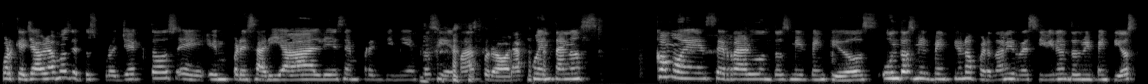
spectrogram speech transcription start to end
porque ya hablamos de tus proyectos eh, empresariales, emprendimientos y demás, pero ahora cuéntanos cómo es cerrar un 2022, un 2021, perdón, y recibir un 2022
